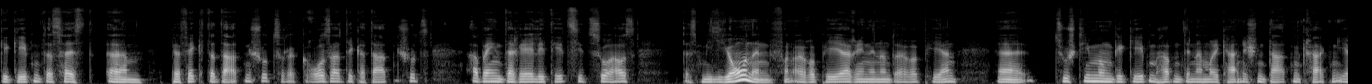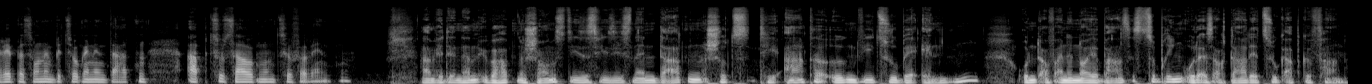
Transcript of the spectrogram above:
gegeben, das heißt ähm, perfekter Datenschutz oder großartiger Datenschutz, aber in der Realität sieht es so aus, dass Millionen von Europäerinnen und Europäern äh, Zustimmung gegeben haben, den amerikanischen Datenkraken ihre personenbezogenen Daten abzusaugen und zu verwenden. Haben wir denn dann überhaupt eine Chance, dieses, wie Sie es nennen, Datenschutztheater irgendwie zu beenden und auf eine neue Basis zu bringen? Oder ist auch da der Zug abgefahren?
